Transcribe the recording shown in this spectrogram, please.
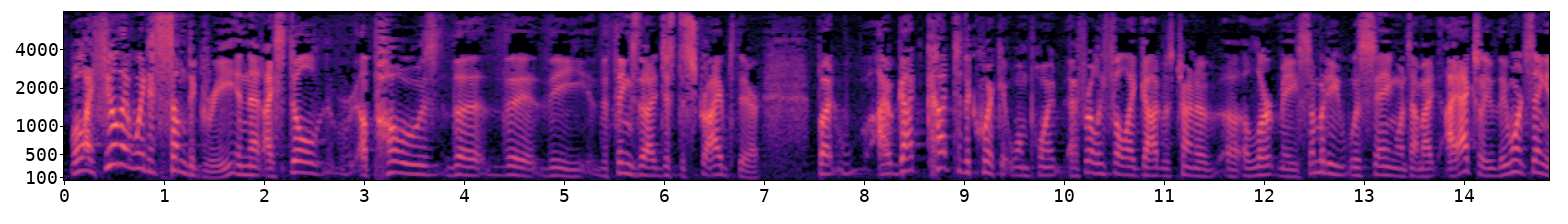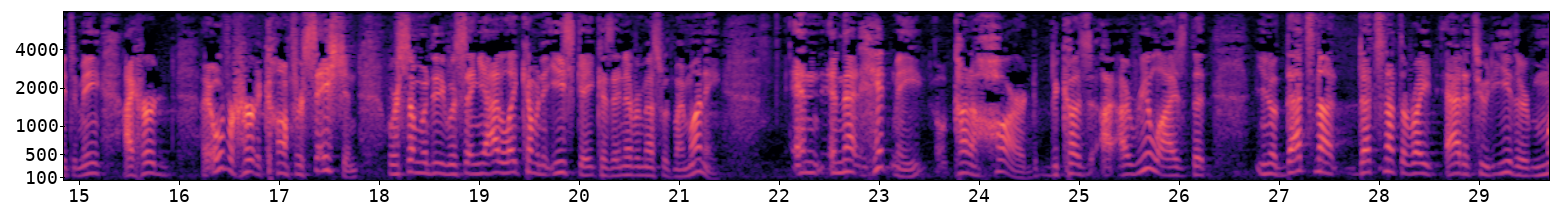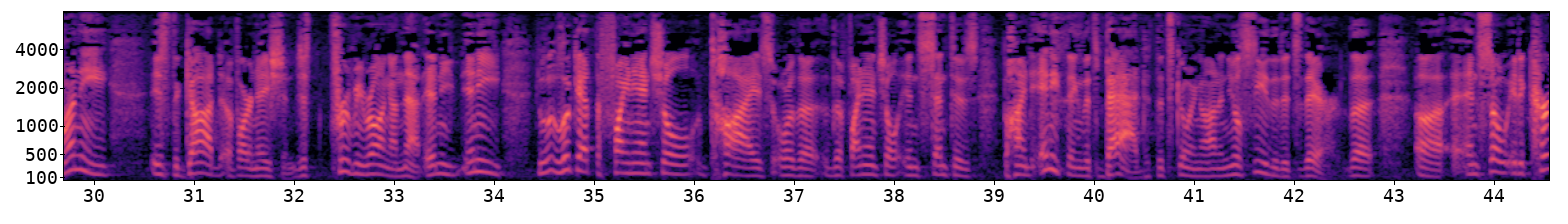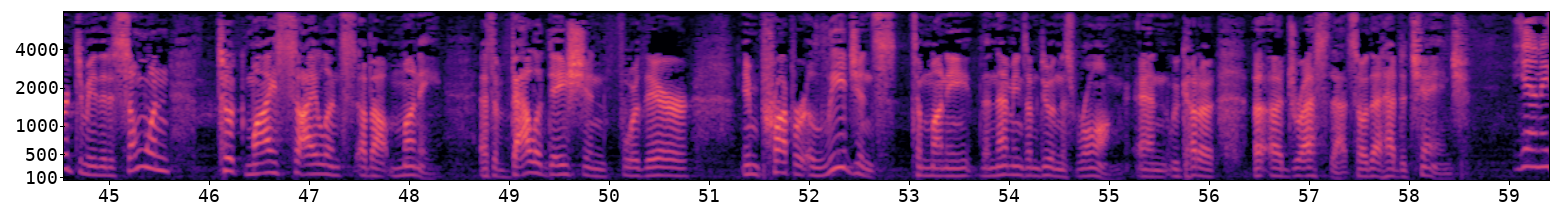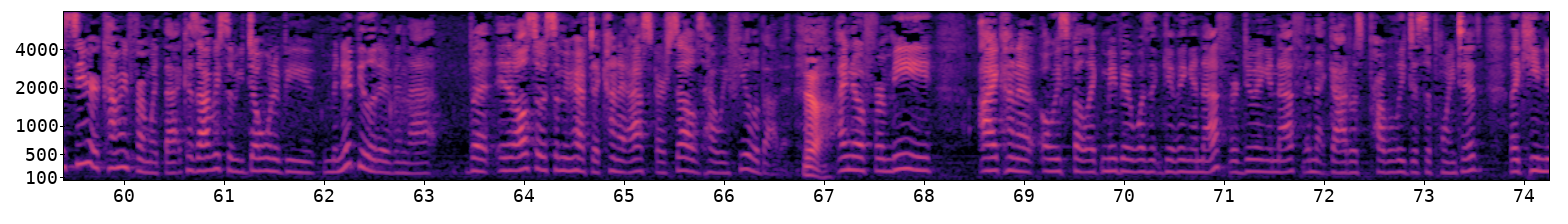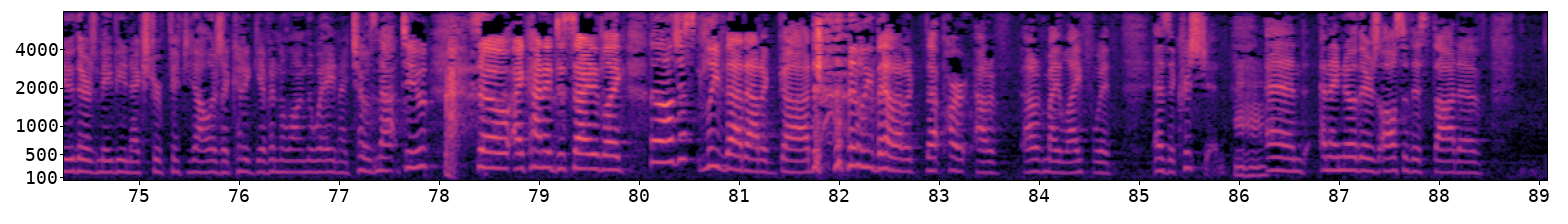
Well, I feel that way to some degree in that I still oppose the, the, the, the things that I just described there. But I got cut to the quick at one point. I really felt like God was trying to uh, alert me. Somebody was saying one time, I, I, actually, they weren't saying it to me. I heard, I overheard a conversation where somebody was saying, yeah, I like coming to Eastgate because they never mess with my money. And, and that hit me kind of hard because I, I realized that, you know, that's not, that's not the right attitude either. Money is the God of our nation. Just prove me wrong on that. Any, any, look at the financial ties or the, the financial incentives behind anything that's bad that's going on, and you'll see that it's there. The, uh, and so it occurred to me that if someone took my silence about money as a validation for their improper allegiance to money, then that means I'm doing this wrong. And we've got to uh, address that. So that had to change. Yeah, and I see where you're coming from with that because obviously we don't want to be manipulative in that, but it also is something we have to kind of ask ourselves how we feel about it. Yeah. I know for me, I kind of always felt like maybe I wasn't giving enough or doing enough, and that God was probably disappointed. Like He knew there's maybe an extra fifty dollars I could have given along the way, and I chose not to. so I kind of decided, like, oh, I'll just leave that out of God, leave that out of that part out of out of my life with as a Christian. Mm-hmm. And and I know there's also this thought of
